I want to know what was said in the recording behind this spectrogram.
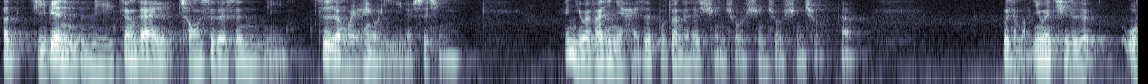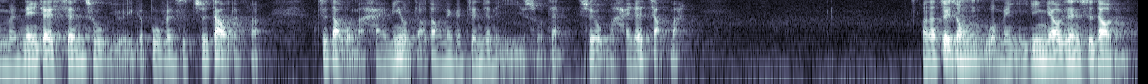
那即便你正在从事的是你自认为很有意义的事情，哎，你会发现你还是不断的在寻求，寻求，寻求啊。为什么？因为其实我们内在深处有一个部分是知道的啊，知道我们还没有找到那个真正的意义所在，所以我们还在找嘛。那最终我们一定要认识到的，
